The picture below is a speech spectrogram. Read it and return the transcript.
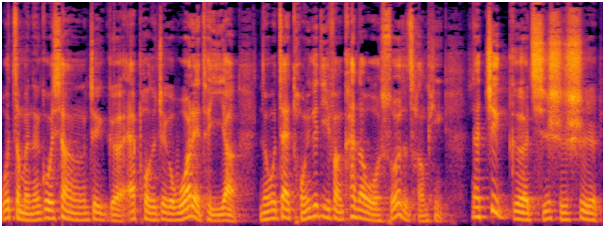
我怎么能够像这个 Apple 的这个 Wallet 一样，能够在同一个地方看到我所有的藏品？那这个其实是。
